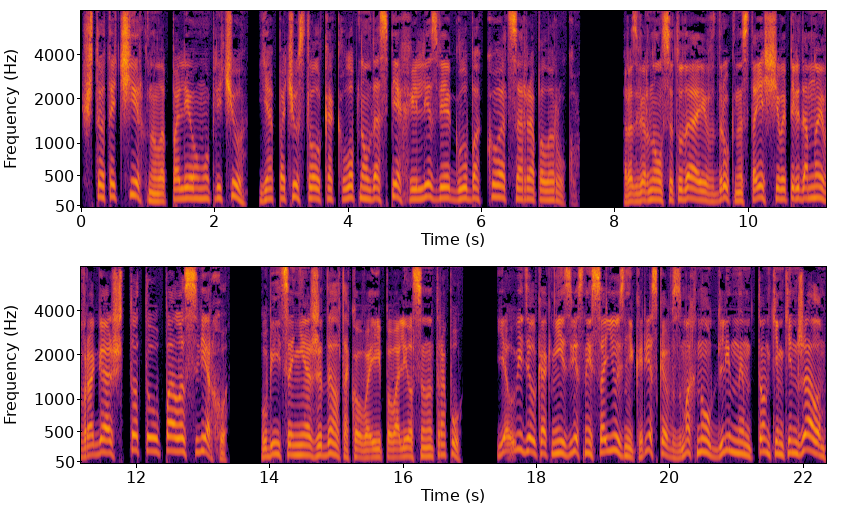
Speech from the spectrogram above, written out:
Что-то чиркнуло по левому плечу. Я почувствовал, как лопнул доспех, и лезвие глубоко отцарапало руку. Развернулся туда, и вдруг настоящего передо мной врага что-то упало сверху. Убийца не ожидал такого и повалился на тропу. Я увидел, как неизвестный союзник резко взмахнул длинным тонким кинжалом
